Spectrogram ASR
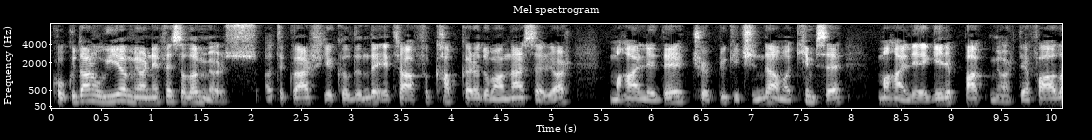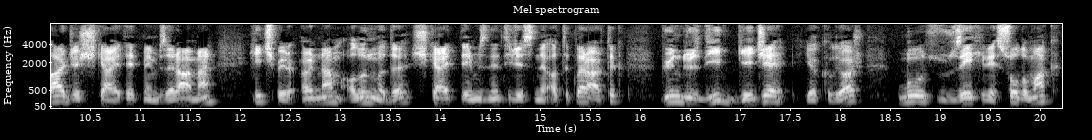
Kokudan uyuyamıyor, nefes alamıyoruz. Atıklar yakıldığında etrafı kapkara dumanlar sarıyor. Mahallede çöplük içinde ama kimse mahalleye gelip bakmıyor. Defalarca şikayet etmemize rağmen hiçbir önlem alınmadı. Şikayetlerimiz neticesinde atıklar artık gündüz değil gece yakılıyor. Bu zehri solumak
